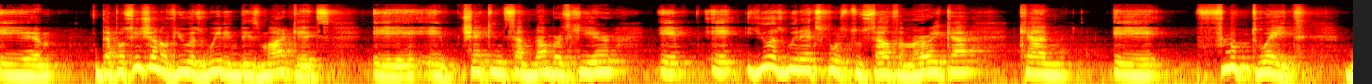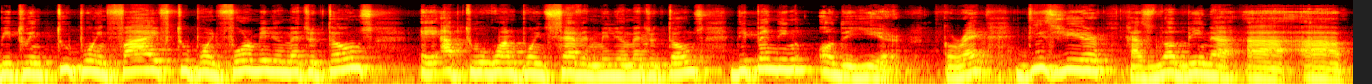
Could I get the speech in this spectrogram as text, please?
Um, the position of us wheat in these markets uh, uh, checking some numbers here us uh, wheat exports to south america can fluctuate between 2.5 2.4 million metric tons up to 1.7 million metric tons, depending on the year. Correct? This year has not been a, a, a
